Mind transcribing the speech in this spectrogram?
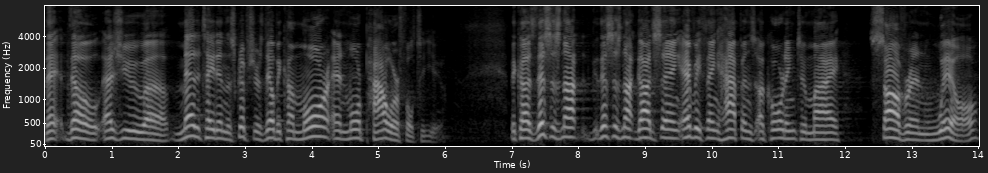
that though as you uh, meditate in the scriptures, they'll become more and more powerful to you. Because this is not, this is not God saying everything happens according to my sovereign will.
